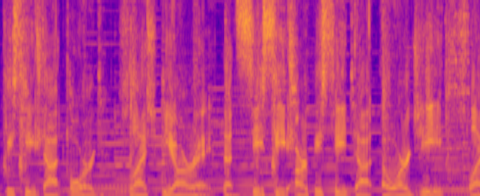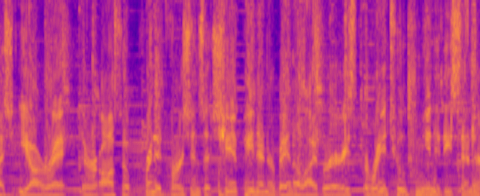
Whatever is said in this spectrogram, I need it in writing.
ccrpc.org slash ERA. That's ccrpc.org slash ERA. There are also printed versions at Champaign and Urbana Libraries, the Rantoul Community Center,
